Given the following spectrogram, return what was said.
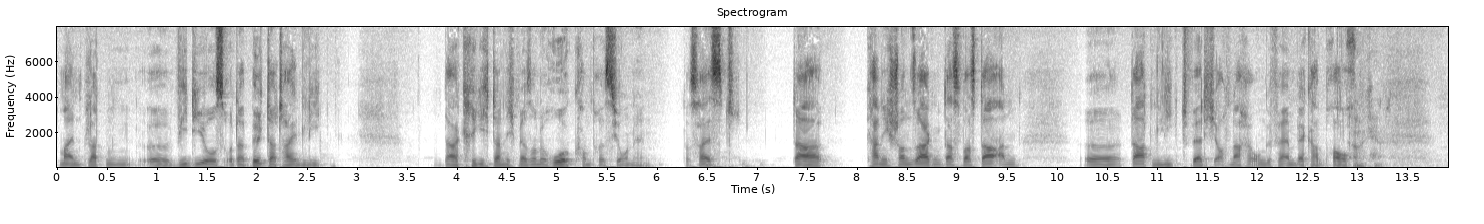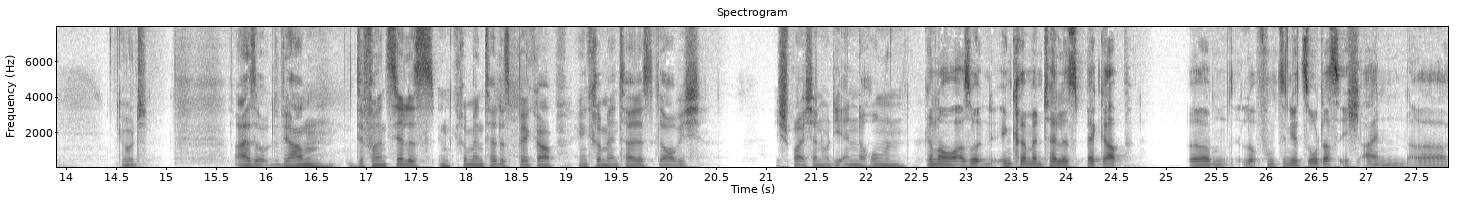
meinen Platten äh, Videos oder Bilddateien liegen. Da kriege ich dann nicht mehr so eine hohe Kompression hin. Das heißt, da kann ich schon sagen, das, was da an äh, Daten liegt, werde ich auch nachher ungefähr im Backup brauchen. Okay. Gut. Also, wir haben differenzielles, inkrementelles Backup. Inkrementelles, glaube ich, ich speichere nur die Änderungen. Genau, also ein inkrementelles Backup ähm, funktioniert so, dass ich ein, äh,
